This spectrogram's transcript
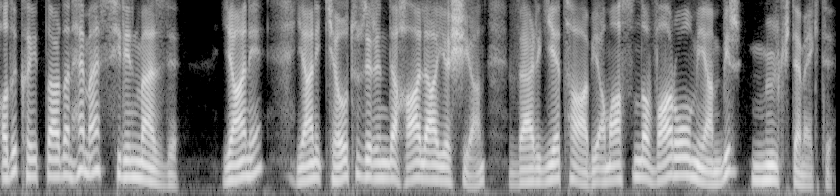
adı kayıtlardan hemen silinmezdi. Yani yani kağıt üzerinde hala yaşayan, vergiye tabi ama aslında var olmayan bir mülk demekti.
